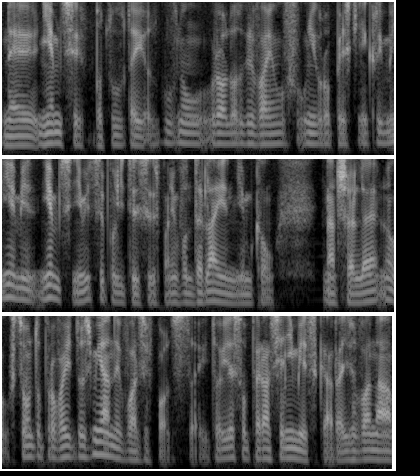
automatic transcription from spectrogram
E, Niemcy, bo tutaj główną rolę odgrywają w Unii Europejskiej, nie kryjmy Niemcy, niemieccy politycy z panią von der Leyen, Niemką na czele, no, chcą doprowadzić do zmiany władzy w Polsce. I to jest operacja niemiecka, realizowana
